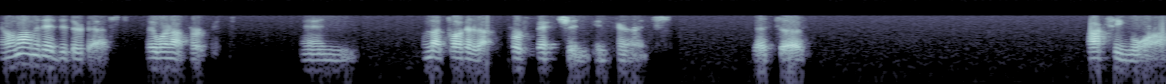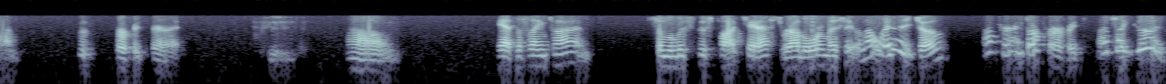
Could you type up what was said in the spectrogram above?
And my mom and dad did their best. They were not perfect. And I'm not talking about perfection in parents. That's a oxymoron. Perfect parent. Um, at the same time, someone listens to this podcast around the world and they say, well, no, wait a minute, Joe. My parents are perfect." I say, "Good."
